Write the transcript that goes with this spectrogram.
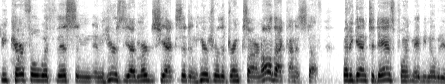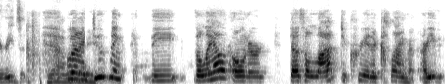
be careful with this and, and here's the emergency exit and here's where the drinks are and all that kind of stuff. But again to dan's point maybe nobody reads it. Yeah but i do think the the layout owner does a lot to create a climate. Are you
